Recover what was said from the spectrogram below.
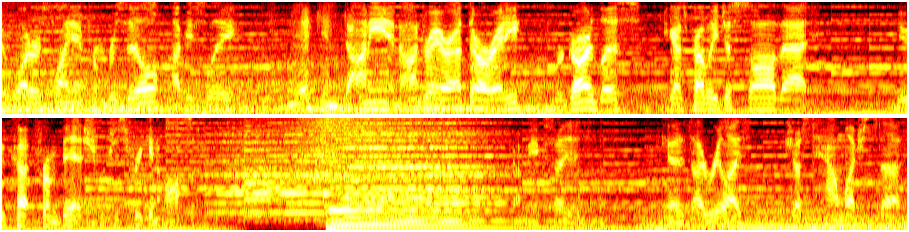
Eduardo is flying in from Brazil. Obviously, Nick and Donnie and Andre are out there already. Regardless, you guys probably just saw that new cut from Bish, which is freaking awesome. Got me excited because I realized just how much stuff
